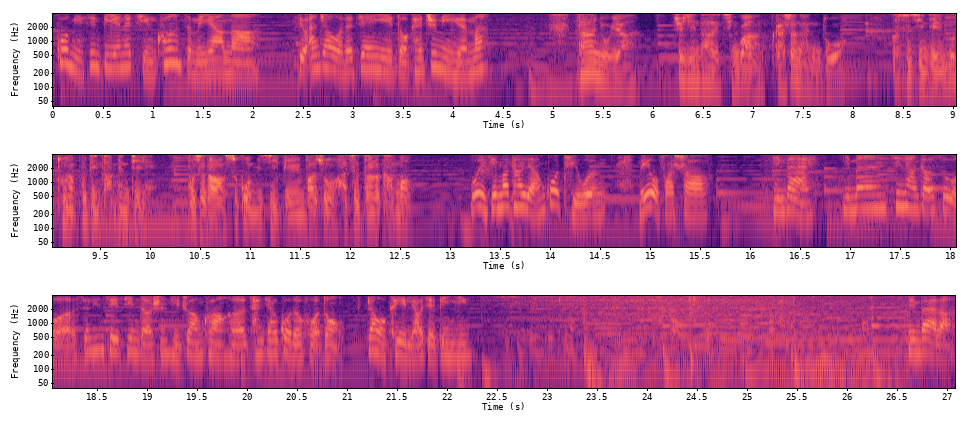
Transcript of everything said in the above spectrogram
过敏性鼻炎的情况怎么样呢？有按照我的建议躲开致敏源吗？当然有呀，最近他的情况改善了很多，可是今天又突然不停打喷嚏，不知道是过敏性鼻炎发作还是得了感冒。我已经帮他量过体温，没有发烧。明白。你们尽量告诉我森林最近的身体状况和参加过的活动，让我可以了解病因。是今天又突然明白了，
